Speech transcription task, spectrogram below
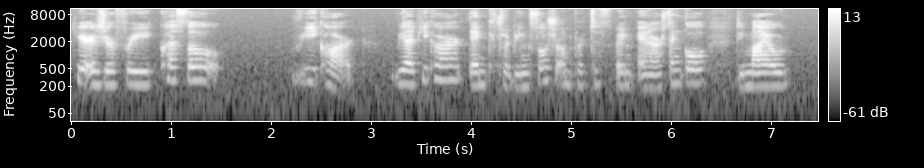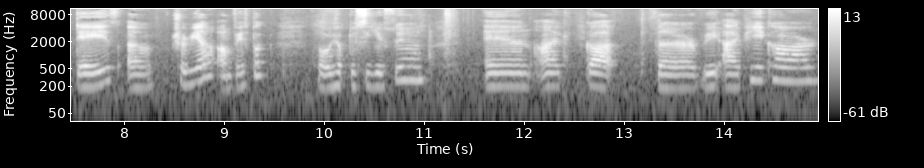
Here is your free Questo V card, VIP card. Thanks for being social and participating in our Cinco de Mayo days of trivia on Facebook. So we hope to see you soon. And I got the VIP card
